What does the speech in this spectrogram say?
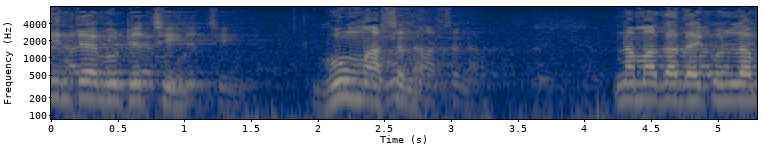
তিনটায় আমি উঠেছি। ঘুম আসে না আসে না। নামাজ আদায় করলাম।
